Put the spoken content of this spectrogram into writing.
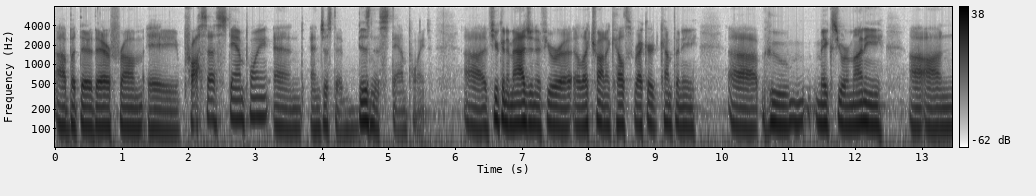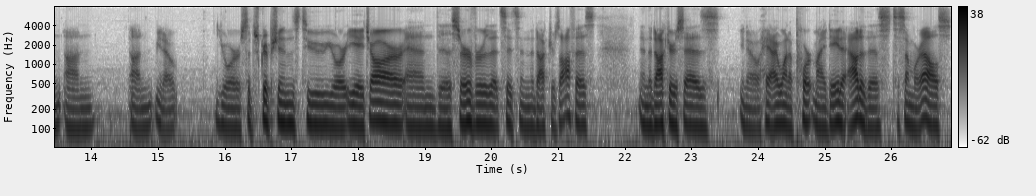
uh, but they're there from a process standpoint and, and just a business standpoint. Uh, if you can imagine, if you're an electronic health record company uh, who m- makes your money uh, on on on you know your subscriptions to your EHR and the server that sits in the doctor's office, and the doctor says, you know, hey, I want to port my data out of this to somewhere else.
